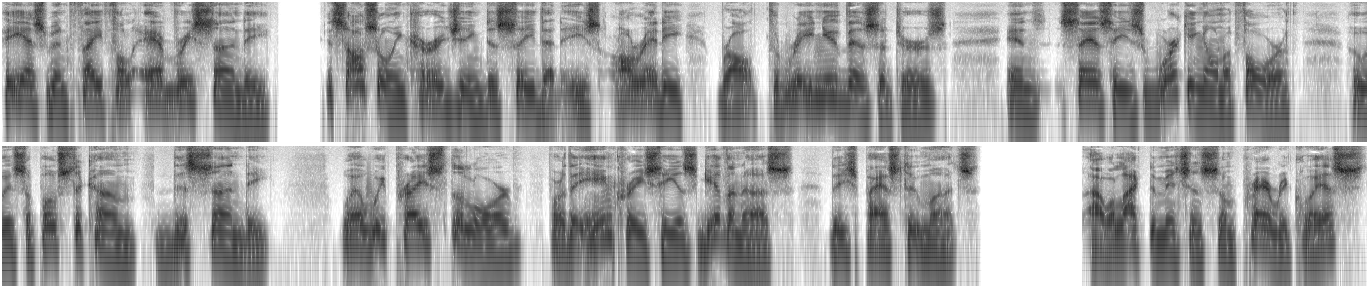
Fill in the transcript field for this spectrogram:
he has been faithful every Sunday. It's also encouraging to see that he's already brought three new visitors and says he's working on a fourth who is supposed to come this Sunday. Well, we praise the Lord for the increase He has given us these past two months. I would like to mention some prayer requests.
